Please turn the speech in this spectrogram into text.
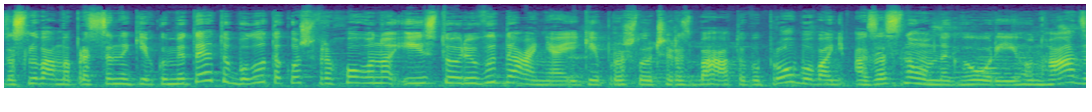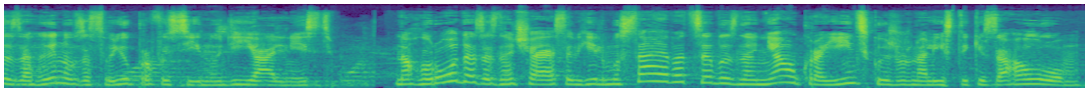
За словами представників комітету, було також враховано і історію видання, яке пройшло через багато випробувань. А засновник Георгій Гонгадзе загинув за свою професійну діяльність. Нагорода зазначає Севгіль Мусаєва. Це визнання української журналістики загалом.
